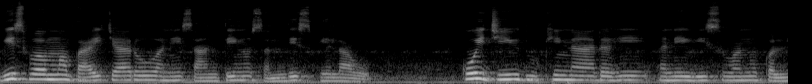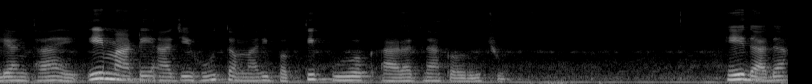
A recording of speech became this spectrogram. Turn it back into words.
વિશ્વમાં ભાઈચારો અને શાંતિનો સંદેશ ફેલાવો. કોઈ જીવ દુઃખી ના રહે અને વિશ્વનું કલ્યાણ થાય, એ માટે આજે હું તમારી ભક્તિપૂર્વક આરાધના કરું છું. હે દાદા,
